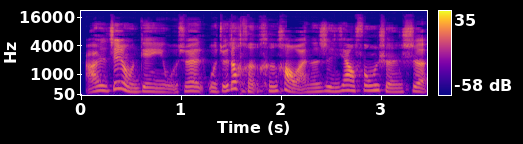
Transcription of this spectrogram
而且这种电影，我虽然我觉得很很好玩的是，你像《封神》是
